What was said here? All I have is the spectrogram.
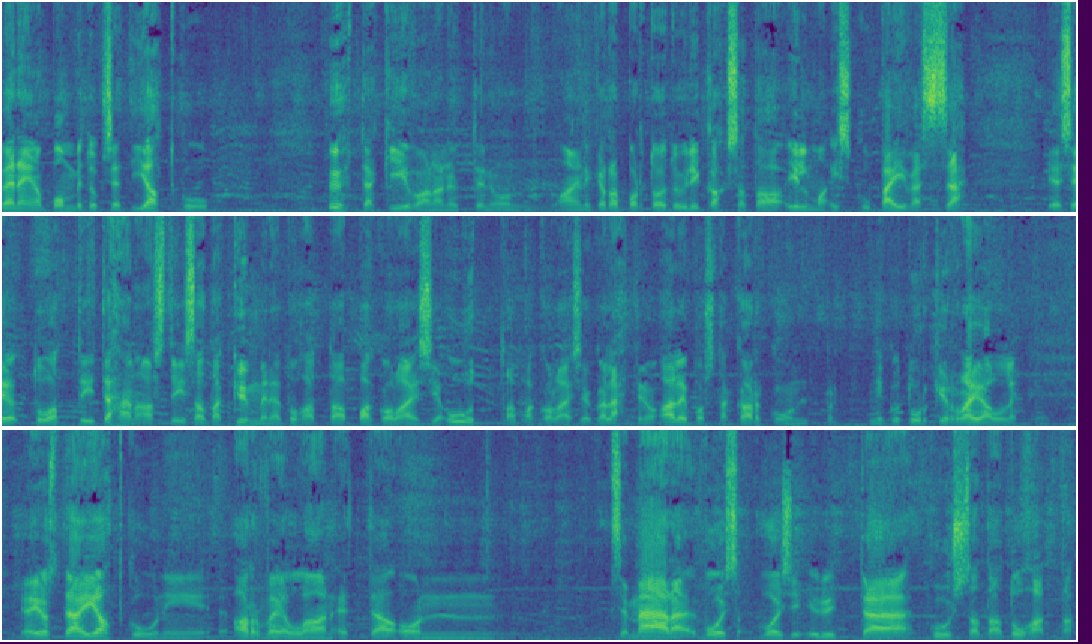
Venäjän pommitukset jatkuu yhtä kiivana nyt, niin on ainakin raportoitu yli 200 ilmaisku päivässä. Ja se tuotti tähän asti 110 000 pakolaisia, uutta pakolaisia, joka on lähtenyt Aleposta karkuun niin Turkin rajalle. Ja jos tämä jatkuu, niin arveillaan, että on se määrä voisi, voisi ylittää 600 000.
